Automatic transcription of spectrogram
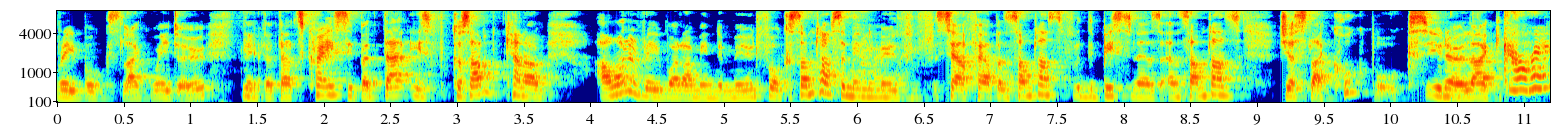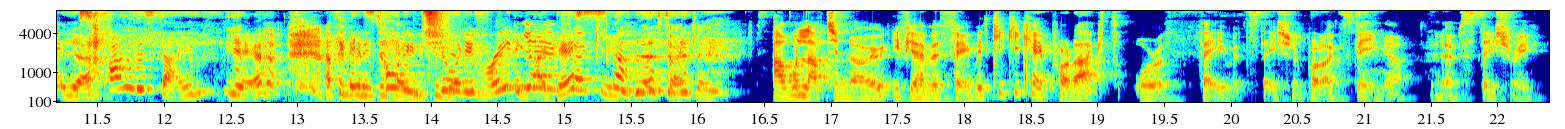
read books like we do think that that's crazy but that is because i'm kind of i want to read what i'm in the mood for because sometimes i'm in the mood for self-help and sometimes for the business and sometimes just like cookbooks you know like Correct. Yeah. I'm the same. Yeah. i think we It's called intuitive reading, yeah, I guess. exactly exactly I would love to know if you have a favorite kikki.K product or a favorite stationery product, being a you know stationery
